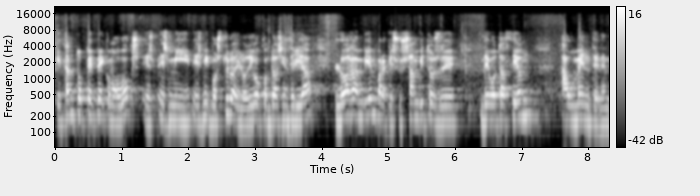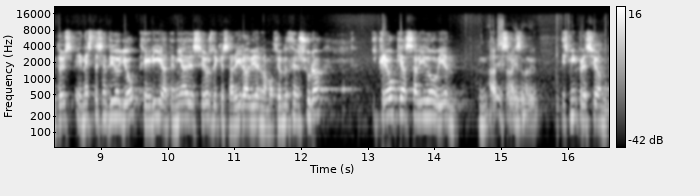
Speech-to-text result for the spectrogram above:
que tanto PP como Vox, es, es mi, es mi postura y lo digo con toda sinceridad, lo hagan bien para que sus ámbitos de, de votación aumenten. Entonces, en este sentido, yo quería, tenía deseos de que saliera bien la moción de censura y creo que ha salido bien. Ha Es- salido es- bien. es mi impresión.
